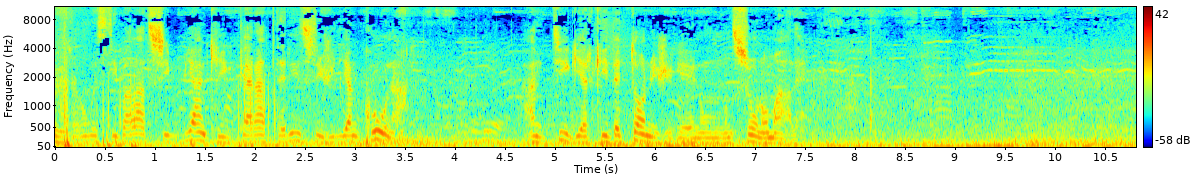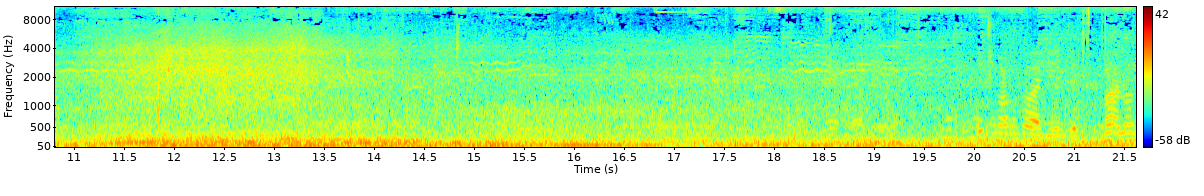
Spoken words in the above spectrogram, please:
Poi ci sono questi palazzi bianchi caratteristici di Ancona, antichi architettonici che non, non sono male. ma non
